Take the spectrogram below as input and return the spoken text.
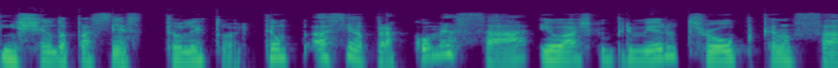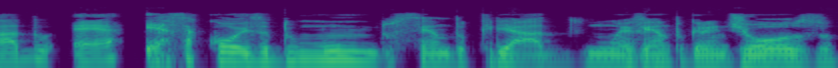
enchendo a paciência do teu leitor. Então, assim, para começar, eu acho que o primeiro trope cansado é essa coisa do mundo sendo criado num evento grandioso.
